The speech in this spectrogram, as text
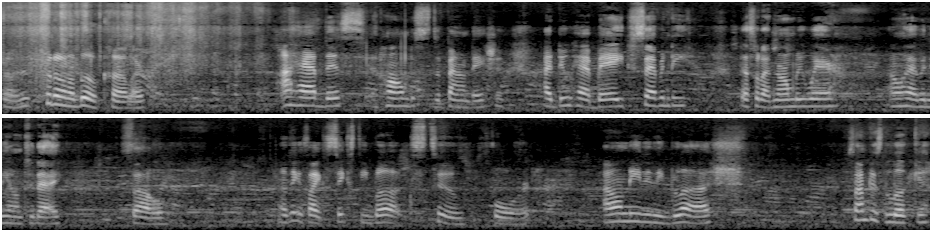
So just put on a little color. I have this at home. This is the foundation. I do have beige 70. That's what I normally wear. I don't have any on today. So I think it's like 60 bucks too for it. I don't need any blush. So I'm just looking.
